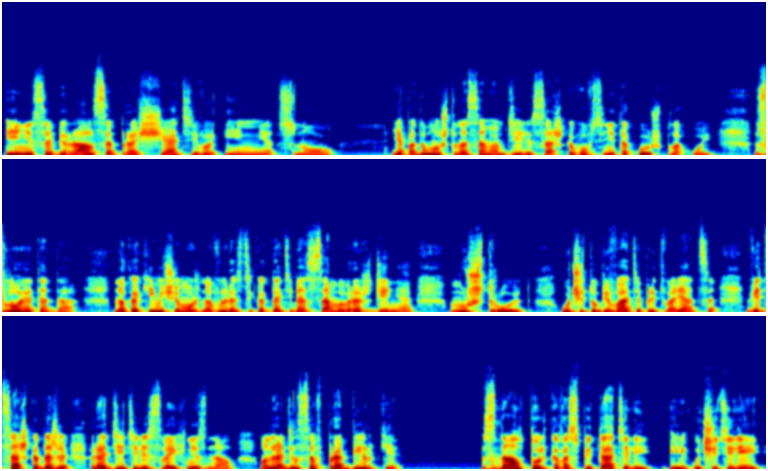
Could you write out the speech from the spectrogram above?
и не собирался прощать его инне сноу я подумал что на самом деле сашка вовсе не такой уж плохой. Зло это да но каким еще можно вырасти когда тебя с самого рождения муштруют учат убивать и притворяться? Ведь сашка даже родителей своих не знал. Он родился в пробирке знал только воспитателей и учителей.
